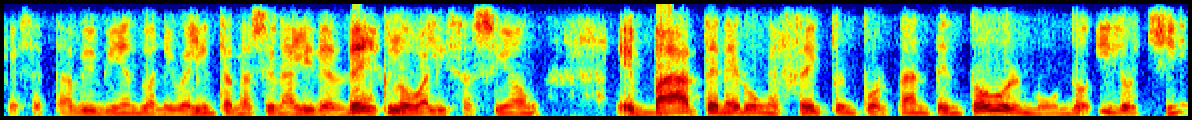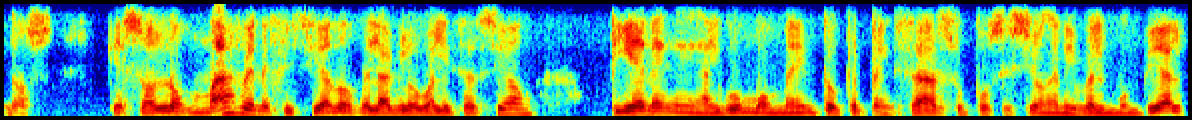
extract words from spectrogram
que se está viviendo a nivel internacional y de desglobalización eh, va a tener un efecto importante en todo el mundo y los chinos, que son los más beneficiados de la globalización, tienen en algún momento que pensar su posición a nivel mundial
